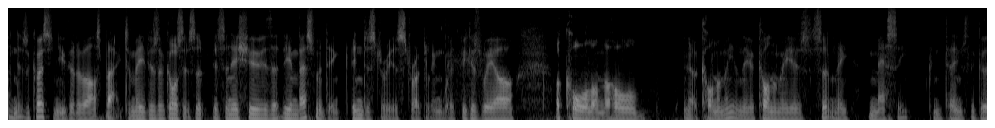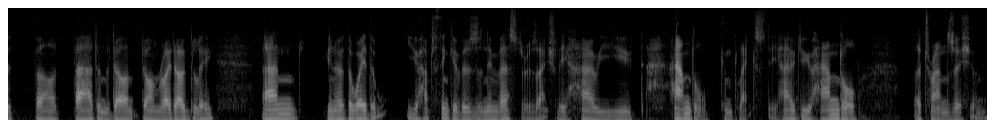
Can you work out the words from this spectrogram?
And it's a question you could have asked back to me because, of course, it's a, it's an issue that the investment in- industry is struggling with because we are a call on the whole you know, economy, and the economy is certainly messy, contains the good, bad, bad and the darn, downright ugly, and you know the way that you have to think of it as an investor is actually how you handle complexity. How do you handle a transition.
